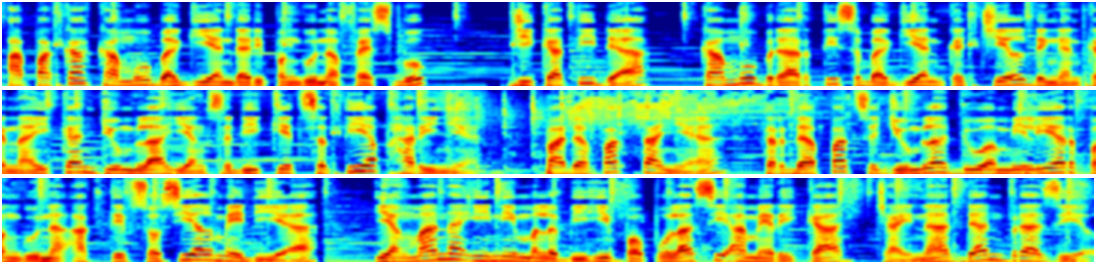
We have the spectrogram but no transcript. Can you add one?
apakah kamu bagian dari pengguna Facebook? Jika tidak, kamu berarti sebagian kecil dengan kenaikan jumlah yang sedikit setiap harinya. Pada faktanya, terdapat sejumlah 2 miliar pengguna aktif sosial media, yang mana ini melebihi populasi Amerika, China dan Brazil.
